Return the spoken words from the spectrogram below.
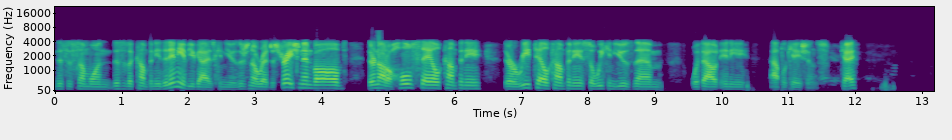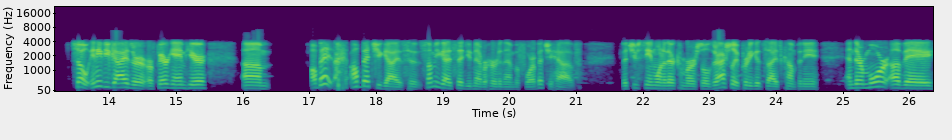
this is someone this is a company that any of you guys can use. There's no registration involved. They're not a wholesale company. They're a retail company, so we can use them without any applications. Okay. So any of you guys are, are fair game here. Um, I'll bet I'll bet you guys. Some of you guys said you've never heard of them before. I bet you have. Bet you've seen one of their commercials. They're actually a pretty good sized company, and they're more of a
